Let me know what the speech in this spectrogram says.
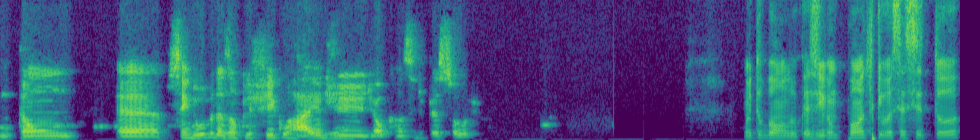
Então, é, sem dúvidas, amplifica o raio de, de alcance de pessoas. Muito bom, Lucas. E um ponto que você citou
